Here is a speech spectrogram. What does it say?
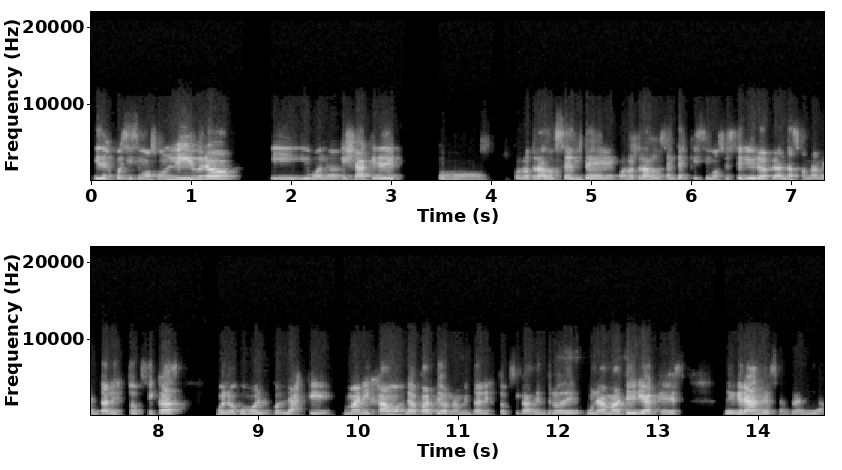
y después hicimos un libro y, y bueno, ya quedé como con otra docente, con otras docentes que hicimos ese libro de plantas ornamentales tóxicas bueno, como las que manejamos la parte de ornamentales tóxicas dentro de una materia que es de grandes en realidad.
